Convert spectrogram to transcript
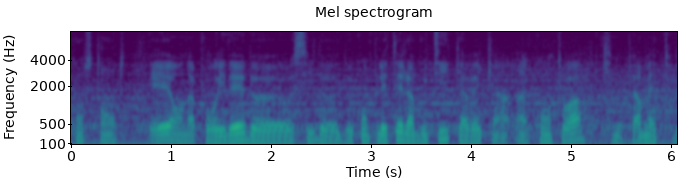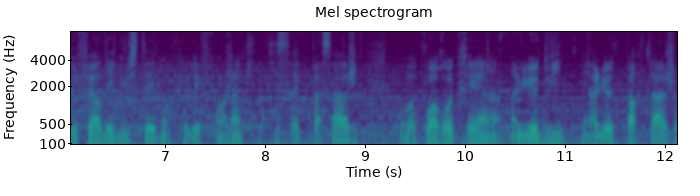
constante. Et on a pour idée de, aussi de, compléter la boutique avec un, comptoir qui nous permette de faire déguster donc, les frangins qui, seraient de passage. On va pouvoir recréer un, lieu de vie et un lieu de partage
